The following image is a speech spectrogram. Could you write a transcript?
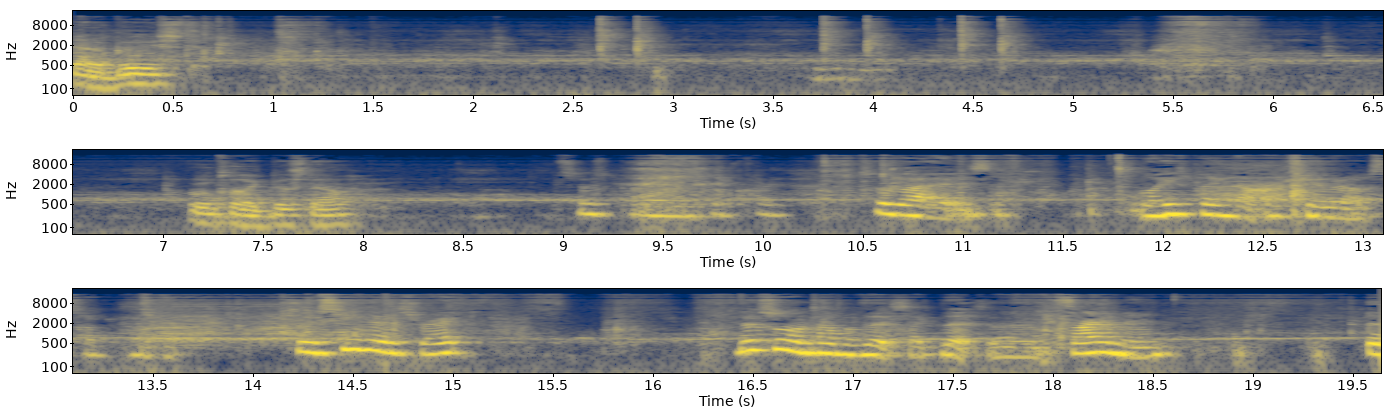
Got a boost. I'm gonna play like this now. So, it's playing into the card. so guys, well he's playing. I'll show what I was talking about. So you see this, right? This was on top of this, like this, and then Simon uh,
